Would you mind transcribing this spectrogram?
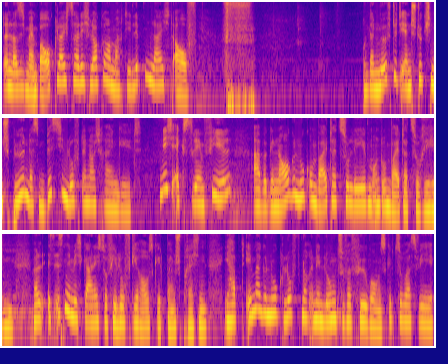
dann lasse ich meinen Bauch gleichzeitig locker und mache die Lippen leicht auf. Und dann möchtet ihr ein Stückchen spüren, dass ein bisschen Luft in euch reingeht. Nicht extrem viel, aber genau genug, um weiterzuleben und um weiterzureden. Weil es ist nämlich gar nicht so viel Luft, die rausgeht beim Sprechen. Ihr habt immer genug Luft noch in den Lungen zur Verfügung. Es gibt sowas wie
